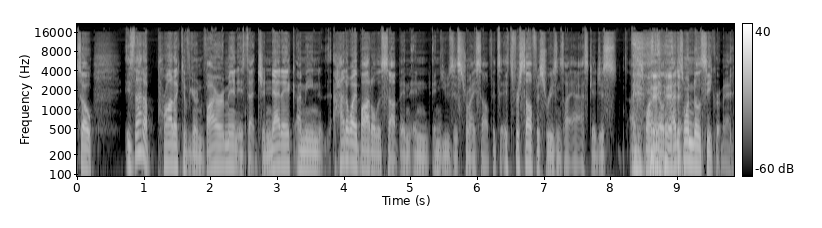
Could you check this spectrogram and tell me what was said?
So is that a product of your environment? Is that genetic? I mean, how do I bottle this up and, and, and use this for myself? It's it's for selfish reasons I ask. I just I just want to know I just want to know the secret, man.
